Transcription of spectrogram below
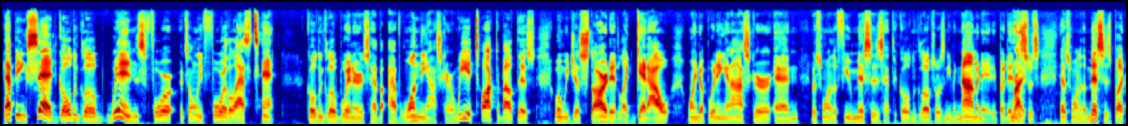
That being said, Golden Globe wins for it's only four of the last 10. Golden Globe winners have have won the Oscar. And we had talked about this when we just started, like Get Out wind up winning an Oscar, and it was one of the few misses at the Golden Globes. wasn't even nominated, but it, Right. this was that's one of the misses. But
